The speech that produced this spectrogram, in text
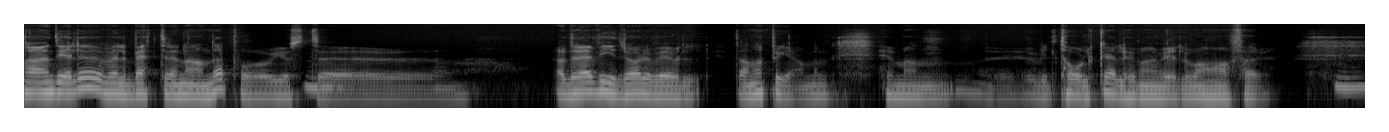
Ja, en del är väl bättre än andra på just... Mm. eh, ja, det där vidrör vi väl ett annat program. Men hur man eh, vill tolka eller hur man vill, vad man har för, Mm.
